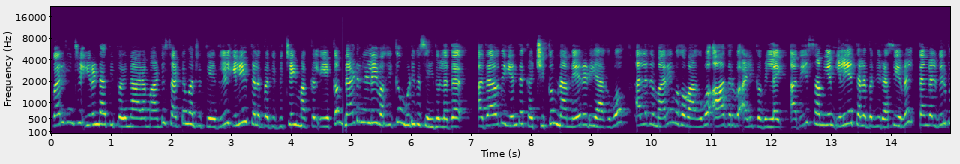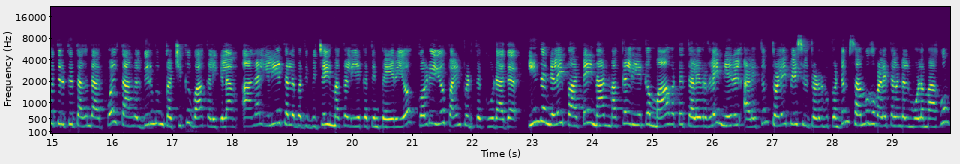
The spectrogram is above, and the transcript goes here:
வருகின்ற இரண்டாயிரத்தி பதினாறாம் ஆண்டு சட்டமன்ற தேர்தலில் இளைய தளபதி விஜய் மக்கள் இயக்கம் நடுநிலை வகிக்க முடிவு செய்துள்ளது. அதாவது எந்த கட்சிக்கும் நாம் நேரடியாகவோ அல்லது மறைமுகமாகவோ ஆதரவு அளிக்கவில்லை. அதே சமயம் இளைய தளபதி ரசிகர்கள் தங்கள் விருப்பத்திற்கு தகுந்தாற்போல் தாங்கள் விரும்பும் கட்சிக்கு வாக்களிக்கலாம். ஆனால் இளைய தளபதி விஜய் மக்கள் இயக்கத்தின் பெயரையோ கொடியோ பயன்படுத்தக் கூடாது இந்த நிலைப்பாட்டை நான் மக்கள் இயக்க மாவட்ட தலைவர்களை நேரில் அழைத்தும் தொலைபேசியில் தொடர்பு கொண்டும் சமூக வலைதளங்கள் மூலமாகவும்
